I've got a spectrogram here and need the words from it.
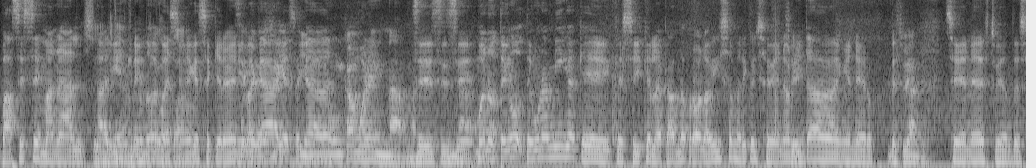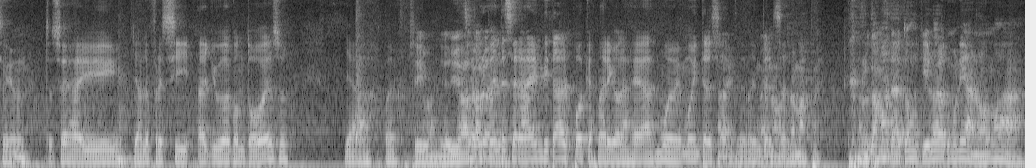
base semanal. Sí, Alguien decirme preguntado. que se quiere venir Se para acá, que se y queda... nunca mueren en nada, Sí, marico. sí, sí. Nada. Bueno, tengo, tengo una amiga que, que sí, que le acaban de aprobar la visa, marico, y se viene Sí. ahorita en enero. De estudiante. Se viene de estudiante, sí. Mm. Entonces ahí ya le ofrecí ayuda con todo eso. Ya, bueno. Sí, bueno, yo yo Seguramente será invitada al podcast, marico. La GEA es muy, muy interesante. muy Bueno, interesante. otra más, pues. Vamos a todos aquí los de la comunidad, no vamos a...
